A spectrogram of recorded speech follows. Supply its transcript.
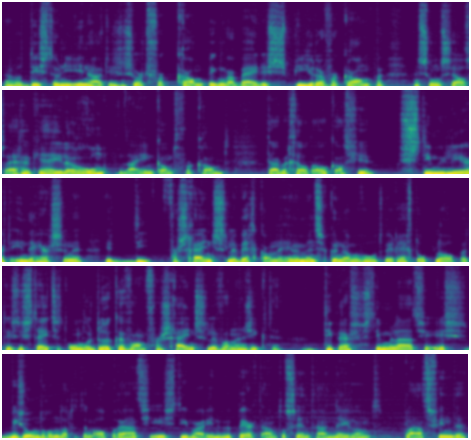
En wat dystonie inhoudt is een soort verkramping waarbij de spieren verkrampen en soms zelfs eigenlijk je hele romp naar één kant verkrampt. Daarbij geldt ook als je stimuleert in de hersenen, je die verschijnselen weg kan nemen. Mensen kunnen dan bijvoorbeeld weer rechtop lopen. Het is dus steeds het onderdrukken van verschijnselen van een ziekte. Diep hersenstimulatie is bijzonder omdat het een operatie is die maar in een beperkt aantal centra in Nederland plaatsvinden.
